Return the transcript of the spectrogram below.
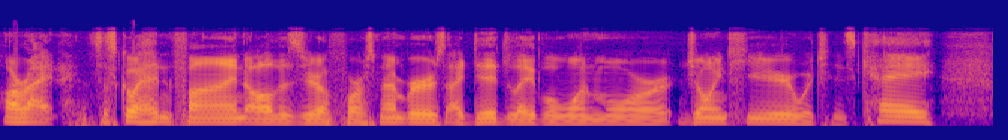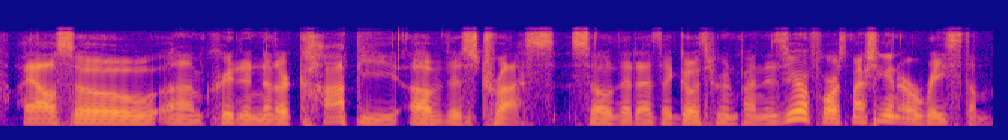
All right, so let's go ahead and find all the zero force members. I did label one more joint here, which is K. I also um, created another copy of this truss so that as I go through and find the zero force, I'm actually gonna erase them.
